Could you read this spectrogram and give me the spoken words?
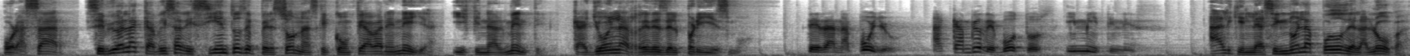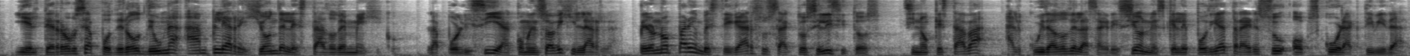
por azar, se vio a la cabeza de cientos de personas que confiaban en ella y finalmente cayó en las redes del priismo. Te dan apoyo a cambio de votos y mítines. Alguien le asignó el apodo de la loba y el terror se apoderó de una amplia región del Estado de México. La policía comenzó a vigilarla, pero no para investigar sus actos ilícitos, sino que estaba al cuidado de las agresiones que le podía traer su obscura actividad.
